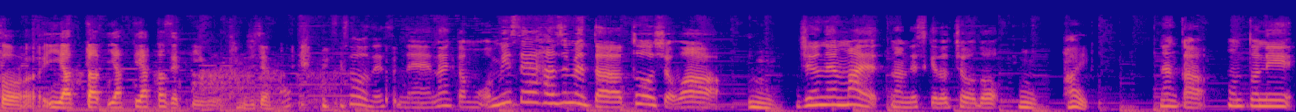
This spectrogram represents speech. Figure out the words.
と、やった、やってやったぜっていう感じじゃない？そうですね。なんかもうお店始めた当初は、うん。10年前なんですけど、ちょうど。うん。はい。なんか、本当に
